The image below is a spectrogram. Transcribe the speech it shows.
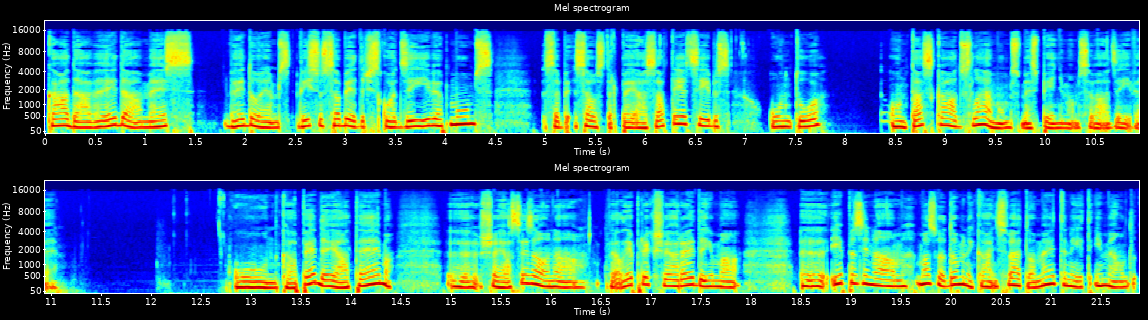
kādā veidā mēs veidojam visu sabiedrisko dzīvi ap mums, savstarpējās attiecības un to, un tas, kādus lēmumus mēs pieņemam savā dzīvē. Un kā pēdējā tēma eh, šajā sezonā, vēl iepriekšējā raidījumā, eh, iepazinām mazo Dominikāņu svēto meitenīti Imeldu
